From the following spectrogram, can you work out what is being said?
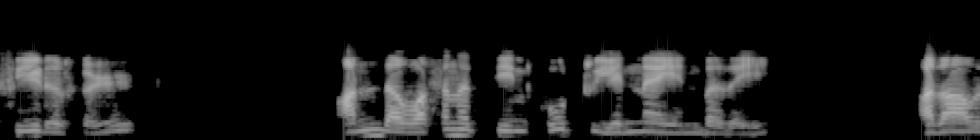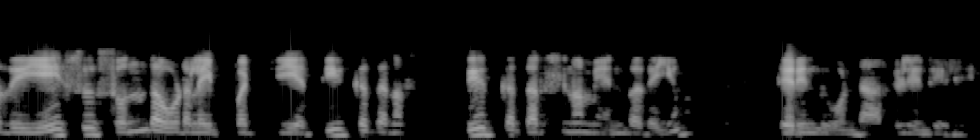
சீடர்கள் அந்த வசனத்தின் கூற்று என்ன என்பதை அதாவது இயேசு சொந்த உடலை பற்றிய தீர்க்க தீர்க்க தரிசனம் என்பதையும் தெரிந்து கொண்டார்கள் என்று எழுதியிருக்கிறது.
